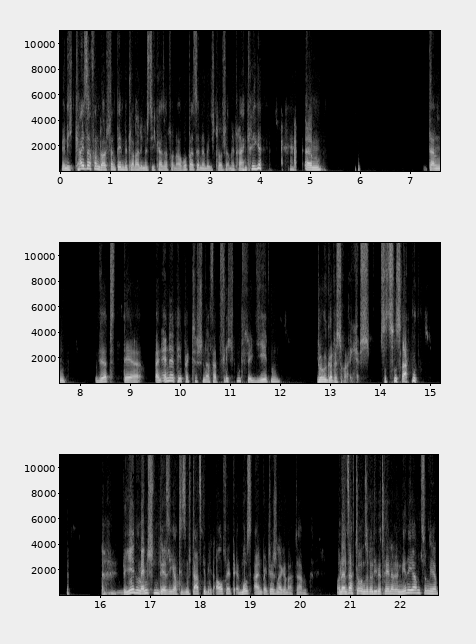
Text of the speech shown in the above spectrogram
wenn ich Kaiser von Deutschland bin, mittlerweile müsste ich Kaiser von Europa sein, damit ich Deutschland mit reinkriege, ähm, dann wird der, ein NLP-Practitioner verpflichtend für jeden Bürger des Reiches, sozusagen. Für jeden Menschen, der sich auf diesem Staatsgebiet aufhält, der muss einen Practitioner gemacht haben. Und dann sagte unsere liebe Trainerin Miriam zu mir,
